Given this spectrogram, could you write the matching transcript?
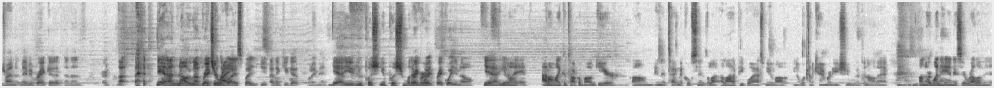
trying to maybe break it and then, or not Yeah, no, not break the you're right. device, but you, I think you get what I mean. Yeah, you, you push you push Break whatever. what break what you know. Yeah, you know, and, I don't like to talk about gear um, in the technical sense. A lot, a lot of people ask me a lot, you know, what kind of camera do you shoot with and all that. on the one hand, it's irrelevant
